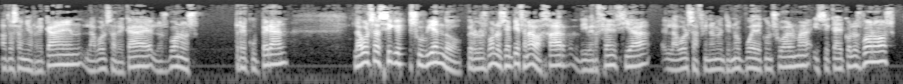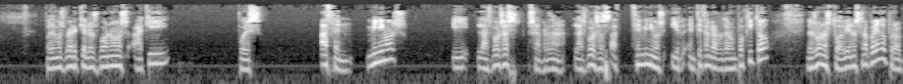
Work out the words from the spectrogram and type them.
a dos años recaen, la bolsa recae, los bonos recuperan, la bolsa sigue subiendo, pero los bonos ya empiezan a bajar, divergencia, la bolsa finalmente no puede con su alma y se cae con los bonos, podemos ver que los bonos aquí, pues, hacen mínimos y las bolsas, o sea, perdona, las bolsas hacen mínimos y empiezan a rebotar un poquito. Los bonos todavía no están apoyando, pero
